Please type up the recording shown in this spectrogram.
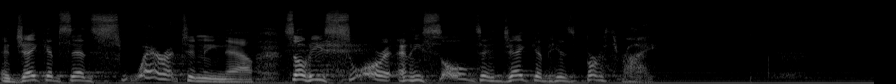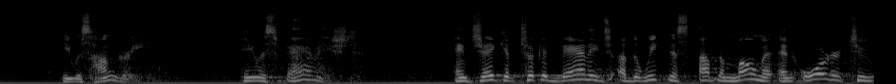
And Jacob said, Swear it to me now. So he swore it, and he sold to Jacob his birthright. He was hungry, he was famished. And Jacob took advantage of the weakness of the moment in order to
